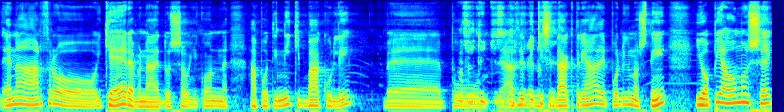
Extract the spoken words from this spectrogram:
ένα άρθρο και έρευνα εντός εισαγωγικών από την Νίκη Μπάκουλη, ε, που, Αθλητική συντάκτρια αθλητική είναι αυτή. συντάκτρια, ε, πολύ γνωστή, η οποία όμως ε,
